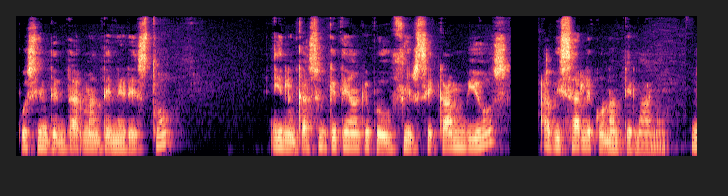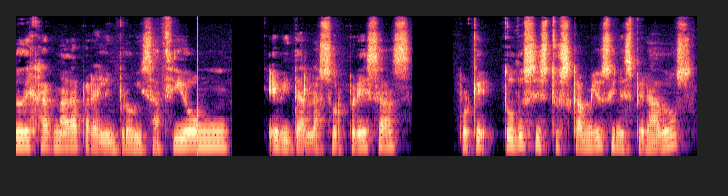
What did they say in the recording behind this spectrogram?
pues intentar mantener esto. Y en el caso en que tengan que producirse cambios, avisarle con antemano. No dejar nada para la improvisación, evitar las sorpresas, porque todos estos cambios inesperados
